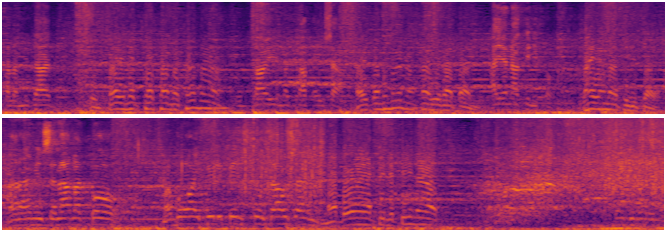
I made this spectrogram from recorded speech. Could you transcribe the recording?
kalamidad. Kung tayo nagkasama-sama. Kung tayo nagkakaisa. Kahit na naman ang kahirapan. Kaya natin ito. Kaya natin ito. Maraming salamat po. Mabuhay Philippines 2000. Mabuhay ang Pilipinas. Thank you very much.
